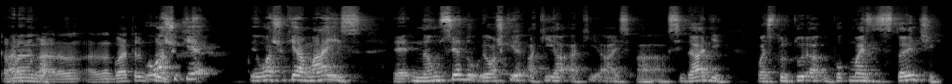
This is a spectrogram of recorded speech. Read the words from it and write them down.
Camacuã. Araranguá. é tranquilo. Eu acho que é, eu acho que é a mais, é, não sendo, eu acho que aqui, aqui a, a cidade com a estrutura um pouco mais distante,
